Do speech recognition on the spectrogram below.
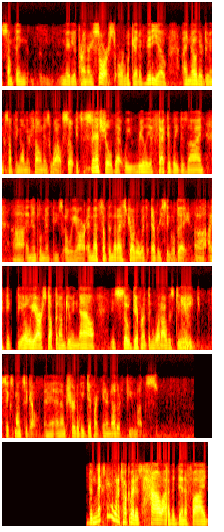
something, maybe a primary source, or look at a video. I know they're doing something on their phone as well. So it's essential that we really effectively design uh, and implement these OER. And that's something that I struggle with every single day. Uh, I think the OER stuff that I'm doing now is so different than what I was doing six months ago, and, and I'm sure it'll be different in another few months. The next thing I want to talk about is how I've identified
